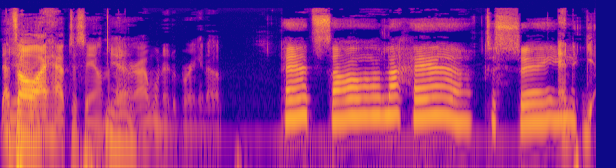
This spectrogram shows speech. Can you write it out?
That's Yeah. all I have to say on the Yeah. matter. I wanted to bring it up. That's all I have to say. And yeah,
